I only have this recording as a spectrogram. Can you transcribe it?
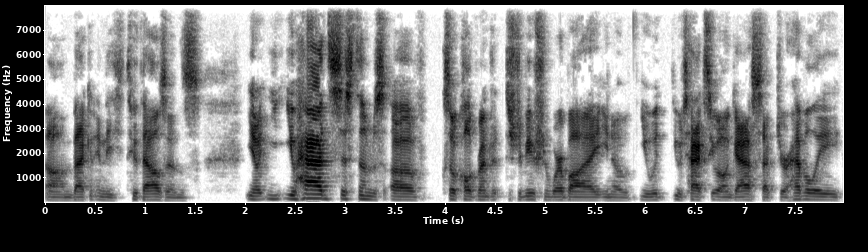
um, back in, the 2000s you know you had systems of so-called rent distribution whereby you know you would you tax the oil and gas sector heavily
